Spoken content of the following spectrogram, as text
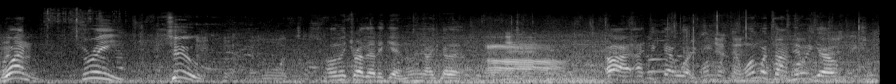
One, three, two. Oh, let me try that again. I gotta. Ah. All right. I think that worked. One more time. One more time. Here we go.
